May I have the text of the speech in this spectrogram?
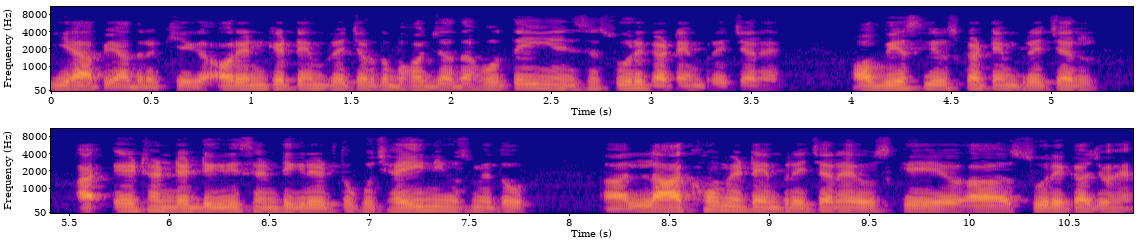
ये आप याद रखिएगा। और इनके टेम्परेचर तो बहुत ज़्यादा होते ही हैं, जैसे सूर्य का टेम्परेचर है ऑब्वियसली उसका टेम्परेचर 800 डिग्री सेंटीग्रेड तो कुछ है ही नहीं उसमें तो लाखों में टेम्परेचर है उसके सूर्य का जो है।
